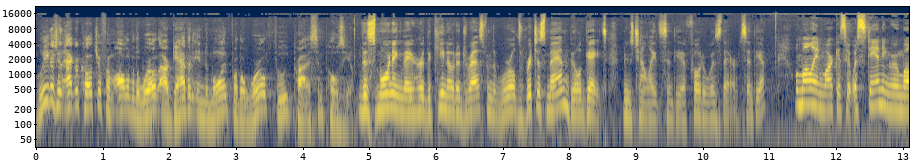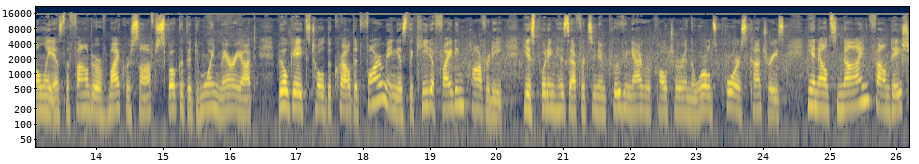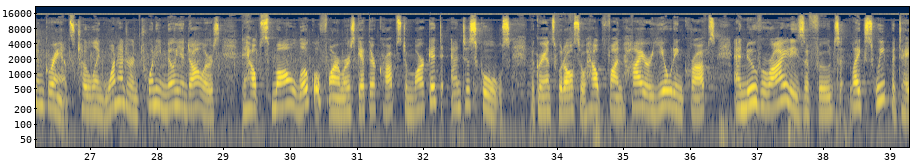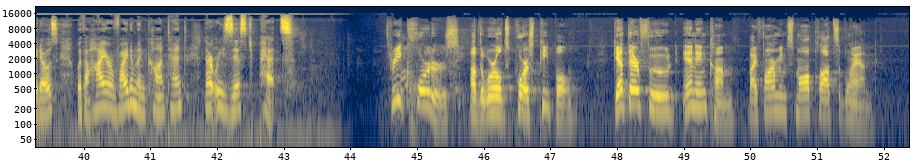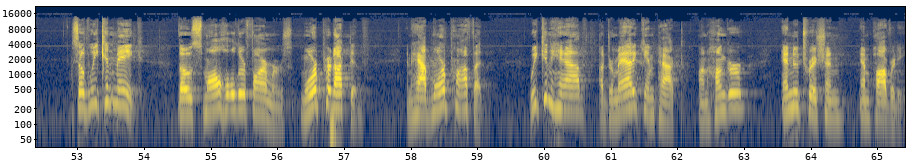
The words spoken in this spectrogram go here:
Leaders in agriculture from all over the world are gathered in Des Moines for the World Food Prize Symposium. This morning, they heard the keynote address from the world's richest man, Bill Gates. News Channel 8's Cynthia Fodor was there. Cynthia? Well, Molly and Marcus, it was standing room only as the founder of Microsoft spoke at the Des Moines Marriott. Bill Gates told the crowd that farming is the key to fighting poverty. He is putting his efforts in improving agriculture in the world's poorest countries. He announced nine foundation grants totaling $120 million to help small local farmers get their crops to market and to schools. The grants would also help fund higher yielding crops and new varieties of foods like sweet potatoes with a higher vitamin content that resist pets. Three quarters of the world's poorest people get their food and income by farming small plots of land. So, if we can make those smallholder farmers more productive and have more profit, we can have a dramatic impact on hunger and nutrition and poverty.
